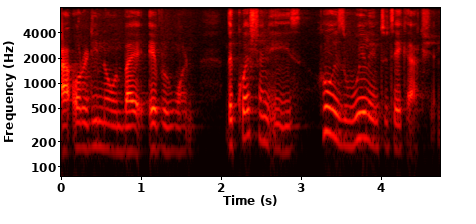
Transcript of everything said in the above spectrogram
are already known by everyone. The question is, who is willing to take action?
